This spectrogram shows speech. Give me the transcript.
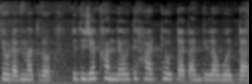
तेवढ्यात मात्र ते तिच्या खांद्यावरती हात ठेवतात आणि तिला बोलतात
